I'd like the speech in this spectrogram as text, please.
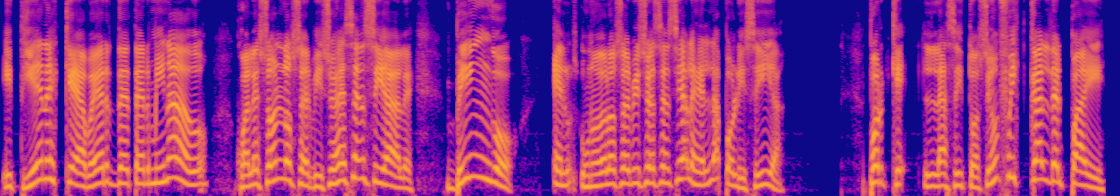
Y tienes que haber determinado cuáles son los servicios esenciales. Bingo, uno de los servicios esenciales es la policía porque la situación fiscal del país,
